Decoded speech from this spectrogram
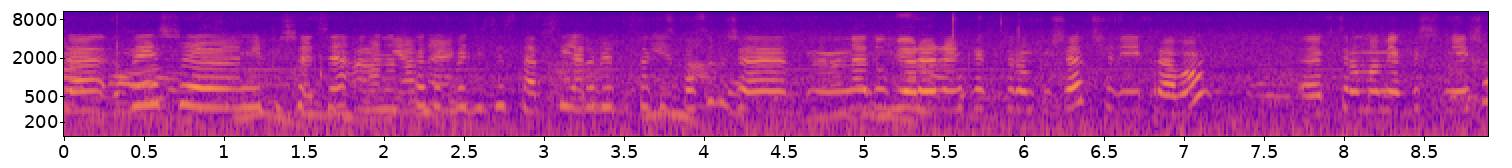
że wy jeszcze nie piszecie, ale na przykład jak będziecie starsi, ja robię to w taki sposób, że na dół biorę rękę, którą piszę, czyli prawą, e, którą mam jakby silniejszą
